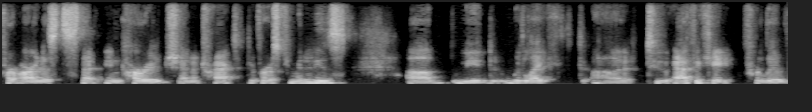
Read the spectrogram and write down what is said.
for artists that encourage and attract diverse communities. Uh, we would like uh, to advocate for live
